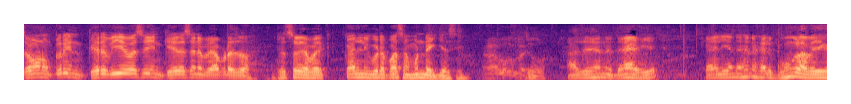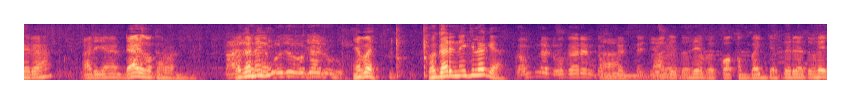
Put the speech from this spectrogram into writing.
જવાનું કરીને ઘરે વીએ છે ને ઘરે છે ને ભાઈ આપણે જો રસોઈયા ભાઈ કાલની ગોળે પાછા મંડાઈ ગયા છે. જો આજે છે ને ડાયરી છે. કાલે એને છે ને ખાલી ભૂંગળા ભાઈ ઘરે આજે એને દાળ વઘારવાની વઘાર નાખી? હે ભાઈ વઘારી નાખી લાગ્યા કમ્પ્લીટ વઘારે ને હા, લાગે તો છે ભાઈ કોકમ બાઈક જતો રહે તો હે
